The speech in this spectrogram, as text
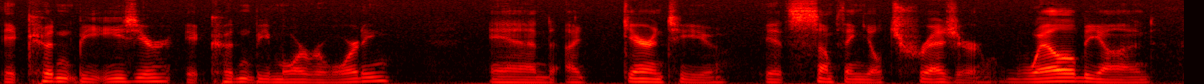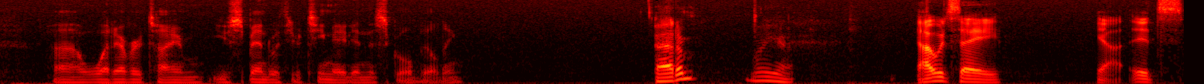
it couldn't be easier. It couldn't be more rewarding. And I guarantee you, it's something you'll treasure well beyond uh, whatever time you spend with your teammate in the school building. Adam, what do you got? I would say, yeah, it's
